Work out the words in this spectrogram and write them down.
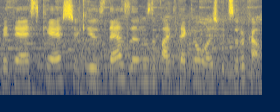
PTS Cast, aqui os 10 anos do Parque Tecnológico de Sorocaba.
